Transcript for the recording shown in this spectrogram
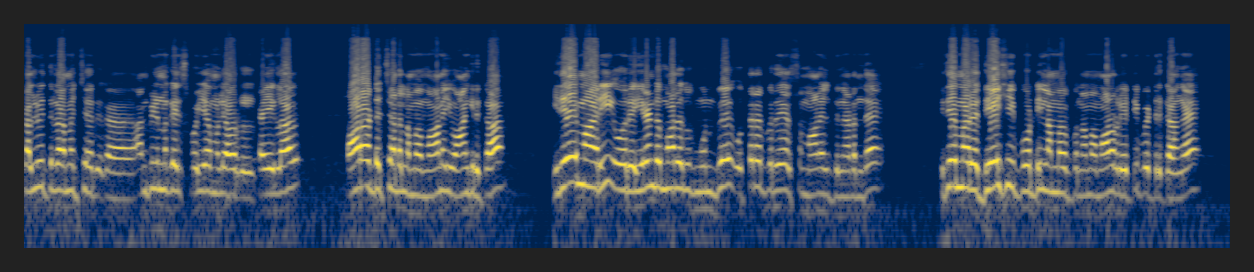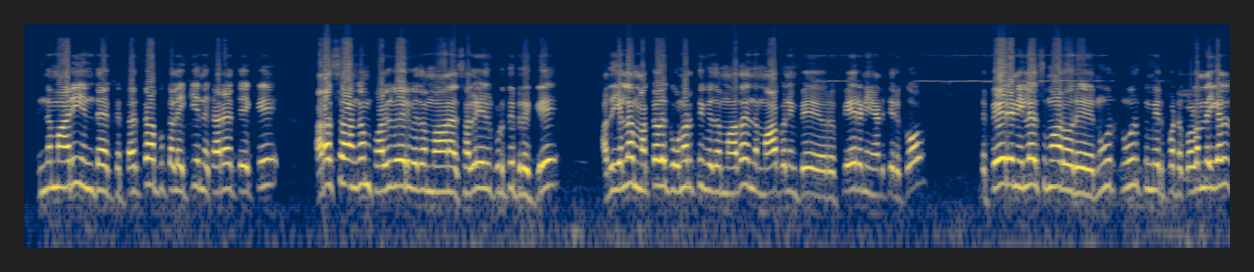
கல்வித்துறை அமைச்சர் அன்பில் மகேஷ் பொய்யாமொழி அவர்கள் கைகளால் பாராட்டு சான்றிதழ் நம்ம மாணவி வாங்கியிருக்கா. இதே மாதிரி ஒரு இரண்டு மாதத்துக்கு முன்பு உத்தரப்பிரதேச மாநிலத்தில் நடந்த இதே மாதிரி தேசிய போட்டியில் நம்ம நம்ம மாணவர்கள் வெற்றி பெற்றிருக்காங்க. இந்த மாதிரி இந்த தற்காப்பு கலைக்கு இந்த கராத்தேக்கு அரசாங்கம் பல்வேறு விதமான சலுகைகள் கொடுத்துட்டு இருக்கு அதையெல்லாம் மக்களுக்கு உணர்த்தும் விதமாக தான் இந்த மாபெரும் பே ஒரு பேரணி நடத்தியிருக்கோம். இந்த பேரணியில் சுமார் ஒரு நூறு நூறுக்கும் மேற்பட்ட குழந்தைகள்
